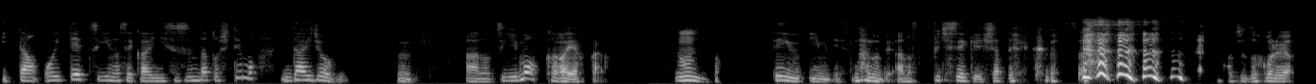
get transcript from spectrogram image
一旦置いて、次の世界に進んだとしても大丈夫。うん。あの、次も輝くから。っうん。ていう意味です。なので、あの、プチ整形しちゃってください。もうちょっとこれ、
